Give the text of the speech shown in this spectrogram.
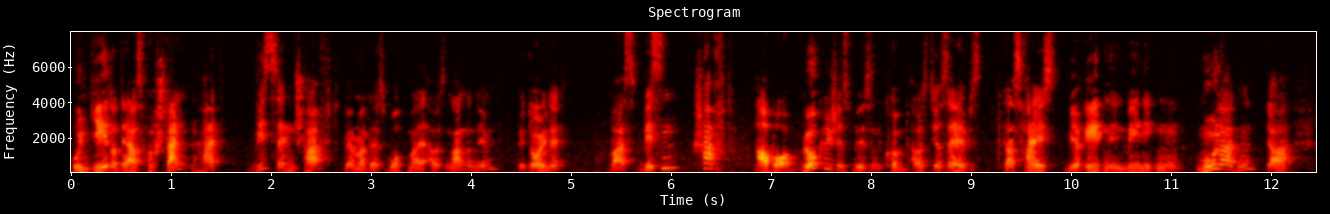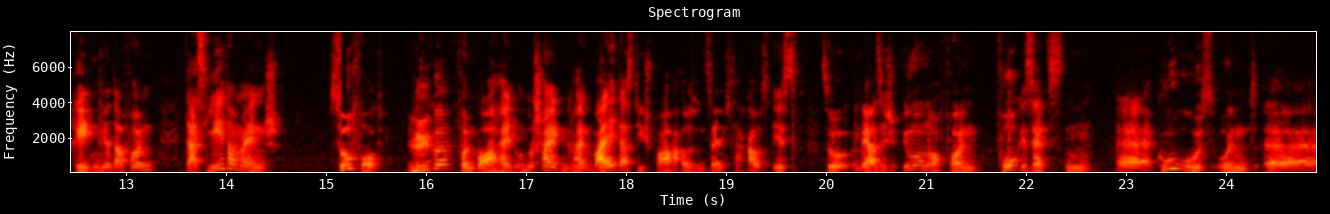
Und jeder, der es verstanden hat, Wissenschaft, wenn man das Wort mal auseinander nimmt, bedeutet, was Wissen schafft. Aber wirkliches Wissen kommt aus dir selbst. Das heißt, wir reden in wenigen Monaten, ja, reden wir davon, dass jeder Mensch sofort Lüge von Wahrheit unterscheiden kann, weil das die Sprache aus uns selbst heraus ist. So, und wer sich immer noch von vorgesetzten äh, Gurus und äh,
